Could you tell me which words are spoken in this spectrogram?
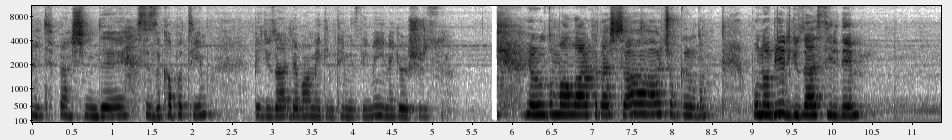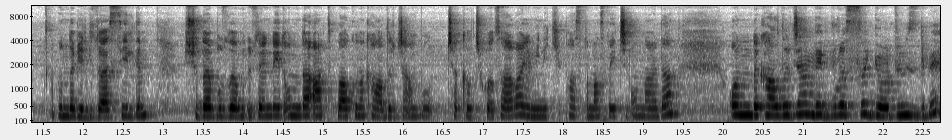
Evet ben şimdi sizi kapatayım. Bir güzel devam edeyim temizliğime. Yine görüşürüz. Yoruldum vallahi arkadaşlar. Çok yoruldum. Bunu bir güzel sildim. Bunu da bir güzel sildim. Şu da buzdolabının üzerindeydi. Onu da artık balkona kaldıracağım. Bu çakıl çikolatalar var ya minik pasta masta için onlardan. Onu da kaldıracağım ve burası gördüğünüz gibi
